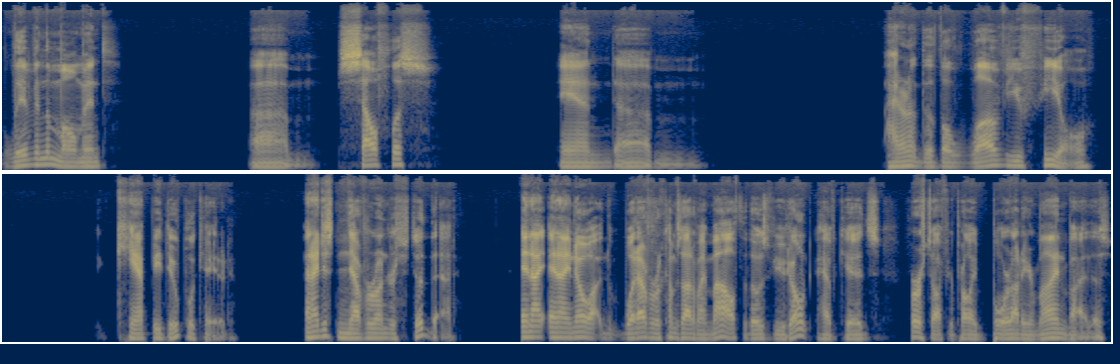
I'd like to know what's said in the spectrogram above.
live in the moment, um, selfless, and um, I don't know the, the love you feel can't be duplicated, and I just never understood that. And I and I know uh, whatever comes out of my mouth to those of you who don't have kids. First off, you're probably bored out of your mind by this,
